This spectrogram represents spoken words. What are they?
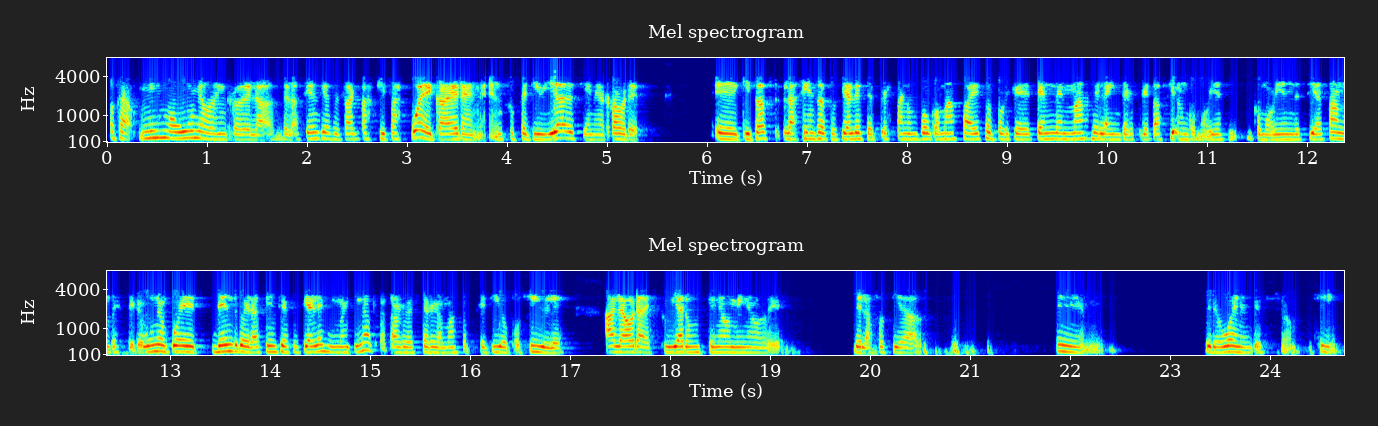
o sea, mismo uno dentro de, de las ciencias exactas quizás puede caer en, subjetividades y en errores. Eh, quizás las ciencias sociales se prestan un poco más a eso porque dependen más de la interpretación, como bien, como bien decías antes, pero uno puede, dentro de las ciencias sociales, me imagino, tratar de ser lo más objetivo posible a la hora de estudiar un fenómeno de, de la sociedad. Eh, pero bueno, qué sé yo, sí.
